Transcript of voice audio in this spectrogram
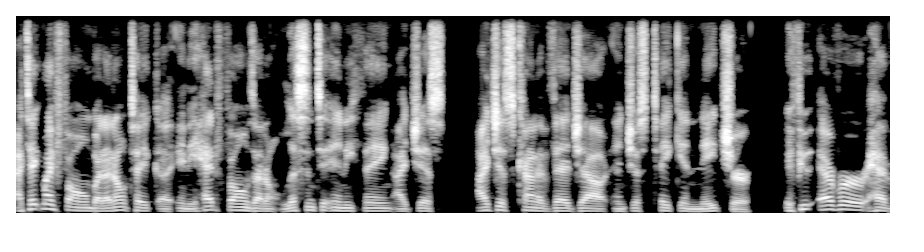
I take my phone, but I don't take uh, any headphones. I don't listen to anything. I just I just kind of veg out and just take in nature. If you ever have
